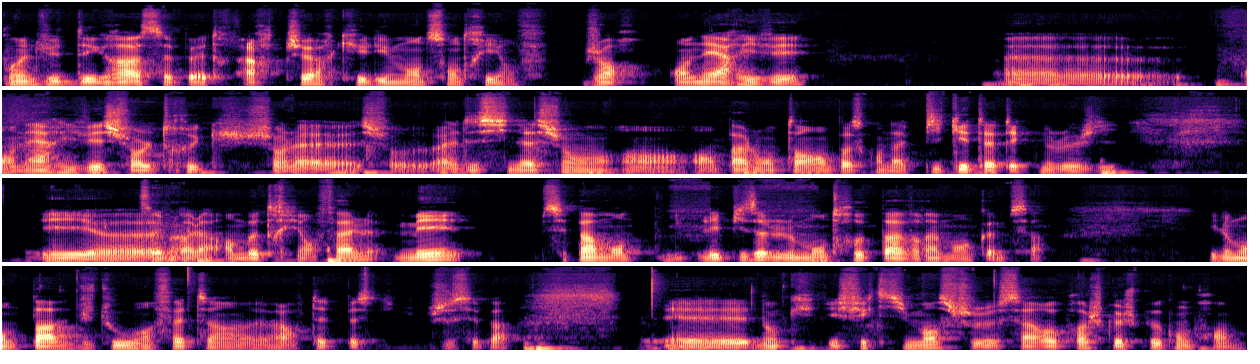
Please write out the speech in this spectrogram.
point de vue de Degra, ça peut être Archer qui lui montre son triomphe. Genre, on est arrivé, euh, on est arrivé sur le truc, sur la sur la destination en, en pas longtemps parce qu'on a piqué ta technologie et euh, voilà en mode triomphal. Mais c'est pas mon- l'épisode le montre pas vraiment comme ça. Il le montre pas du tout en fait. hein. Alors peut-être parce que je sais pas. Et donc effectivement, c'est un reproche que je peux comprendre.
